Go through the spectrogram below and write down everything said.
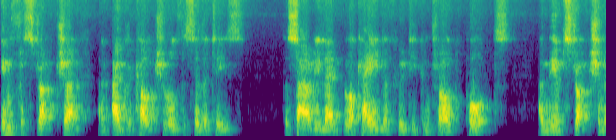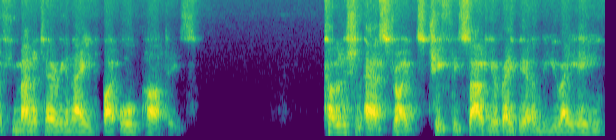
infrastructure and agricultural facilities, the Saudi-led blockade of Houthi-controlled ports, and the obstruction of humanitarian aid by all parties. Coalition airstrikes, chiefly Saudi Arabia and the UAE,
